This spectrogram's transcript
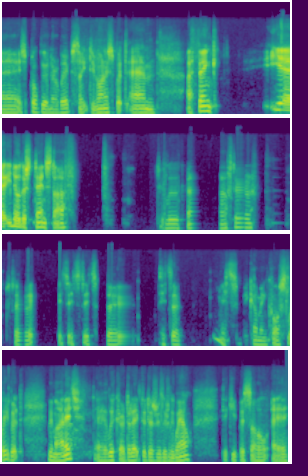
Uh, it's probably on our website to be honest, but um, I think yeah, you know, there's ten staff to look after. So it's it's it's a it's a it's becoming costly, but we manage. Uh, Luke, our director, does really, really well to keep us all uh,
